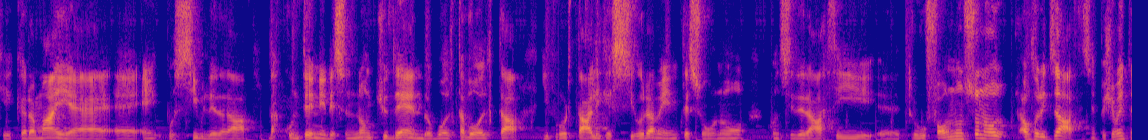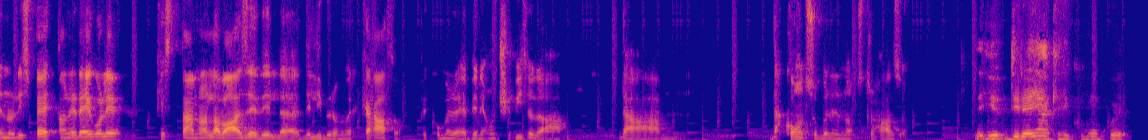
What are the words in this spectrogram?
che, che oramai è, è, è impossibile da, da, contenere se non chiudendo volta a volta i portali che sicuramente sono considerati eh, truffa o non sono autorizzati, semplicemente non rispettano le regole che stanno alla base del, del libero mercato, per come viene concepito da, da, da Consob nel nostro caso. Io direi anche che comunque,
